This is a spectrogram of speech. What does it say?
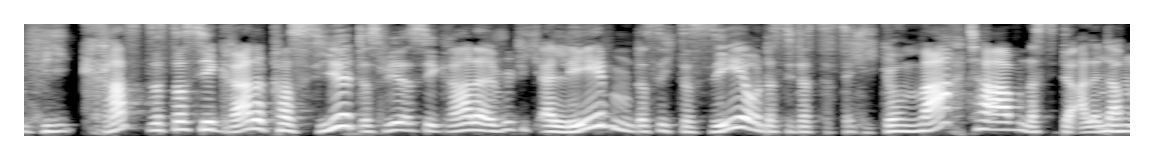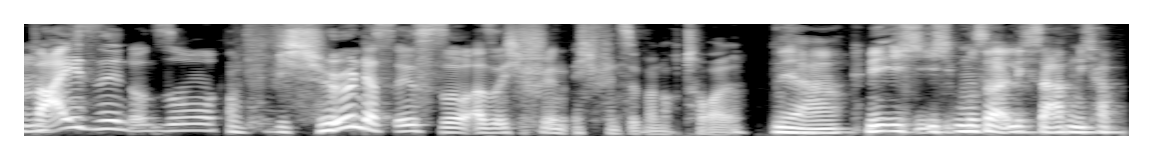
wie krass, dass das hier gerade passiert, dass wir das hier gerade wirklich erleben, dass ich das sehe und dass sie das tatsächlich gemacht haben, dass die da alle Mhm. dabei sind und so. Und wie schön das ist so. Also ich finde, ich find's immer noch toll. Ja, nee, ich, ich muss ehrlich sagen, ich habe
